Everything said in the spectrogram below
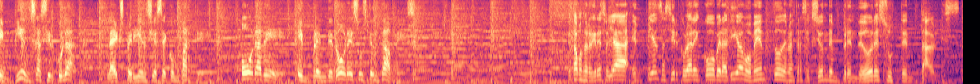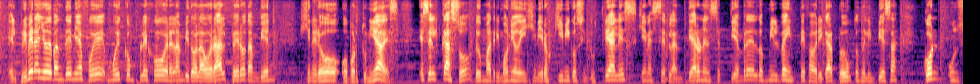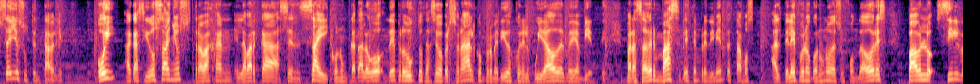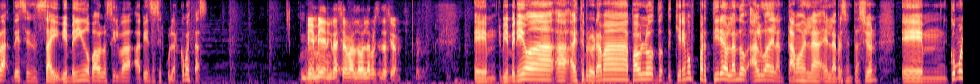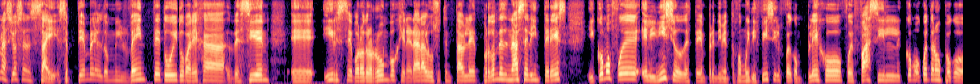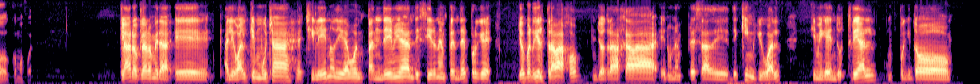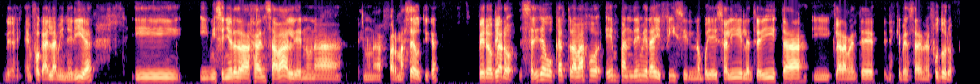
Empieza a circular. La experiencia se comparte. Hora de Emprendedores Sustentables. Estamos de regreso ya. Empieza a circular en cooperativa. Momento de nuestra sección de Emprendedores Sustentables. El primer año de pandemia fue muy complejo en el ámbito laboral, pero también generó oportunidades. Es el caso de un matrimonio de ingenieros químicos industriales quienes se plantearon en septiembre del 2020 fabricar productos de limpieza con un sello sustentable. Hoy, a casi dos años, trabajan en la marca Sensai con un catálogo de productos de aseo personal comprometidos con el cuidado del medio ambiente. Para saber más de este emprendimiento, estamos al teléfono con uno de sus fundadores, Pablo Silva de Sensai. Bienvenido, Pablo Silva, a Piensa Circular. ¿Cómo estás? Bien, bien, gracias, Pablo, por la presentación. Eh, bienvenido a, este programa, Pablo. Queremos partir hablando, algo adelantamos en la, presentación. Eh, ¿Cómo nació Sensai? Septiembre del 2020, tú y tu pareja deciden eh, irse por otro rumbo, generar algo sustentable. ¿Por dónde nace el interés y cómo fue el inicio de este emprendimiento? ¿Fue muy difícil? ¿Fue complejo? ¿Fue fácil? ¿Cómo, cuéntanos un poco cómo fue. Claro, claro, mira, al igual que muchos chilenos, digamos, en pandemia decidieron emprender porque yo perdí el trabajo, yo trabajaba en una empresa de, química igual, química industrial, un poquito eh, enfocada en la minería, y, mi señora trabajaba en Zaval, en una, en una farmacéutica, pero claro, salir a buscar trabajo en pandemia era difícil, no podía ir salir la entrevista y claramente tienes que pensar en el futuro.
